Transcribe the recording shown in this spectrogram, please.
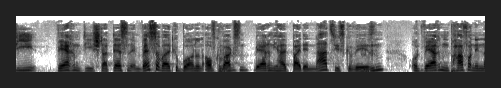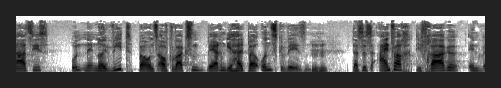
die wären die stattdessen im Westerwald geboren und aufgewachsen, wären die halt bei den Nazis gewesen und wären ein paar von den Nazis unten in Neuwied bei uns aufgewachsen, wären die halt bei uns gewesen. Das ist einfach die Frage, in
